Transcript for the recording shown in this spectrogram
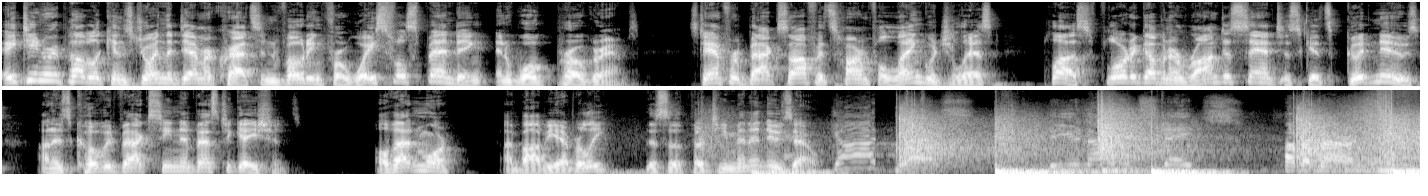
18 Republicans joined the Democrats in voting for wasteful spending and woke programs. Stanford backs off its harmful language list. Plus, Florida Governor Ron DeSantis gets good news on his COVID vaccine investigations. All that and more. I'm Bobby Eberle. This is a 13 minute news hour. God bless the United States of America.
